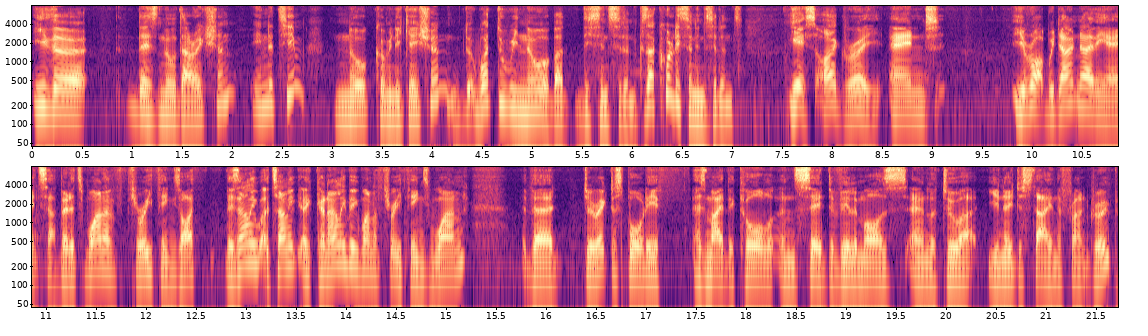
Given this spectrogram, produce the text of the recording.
Either there's no direction in the team, no communication. What do we know about this incident? Because I call this an incident. Yes, I agree. And you're right. We don't know the answer, but it's one of three things. I there's only it's only it can only be one of three things. One, the director sport if has made the call and said to Vuillermoz and Latour, you need to stay in the front group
